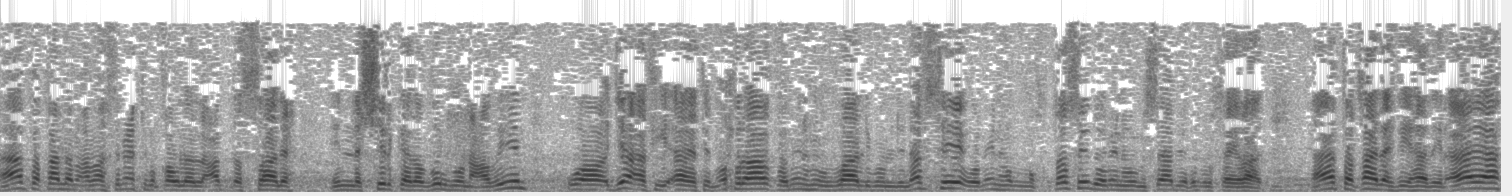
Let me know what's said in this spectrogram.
ها فقال ما سمعتم قول العبد الصالح إن الشرك لظلم عظيم؟ وجاء في آية أخرى فمنهم ظالم لنفسه ومنهم مقتصد ومنهم سابق بالخيرات. ها فقال في هذه الآية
